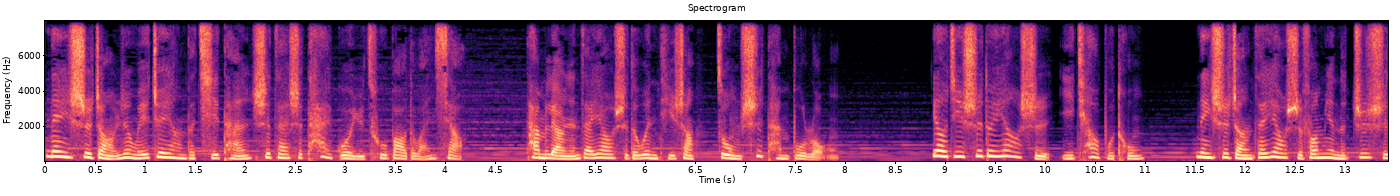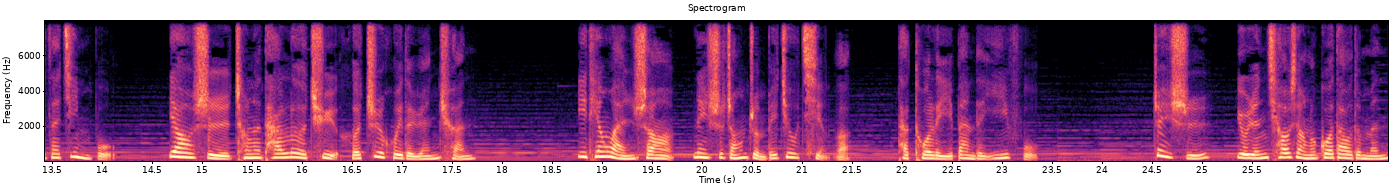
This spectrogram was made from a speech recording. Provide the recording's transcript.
内侍长认为这样的奇谈实在是太过于粗暴的玩笑。他们两人在钥匙的问题上总是谈不拢。药剂师对钥匙一窍不通。内侍长在钥匙方面的知识在进步，钥匙成了他乐趣和智慧的源泉。一天晚上，内侍长准备就寝了，他脱了一半的衣服。这时，有人敲响了过道的门，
